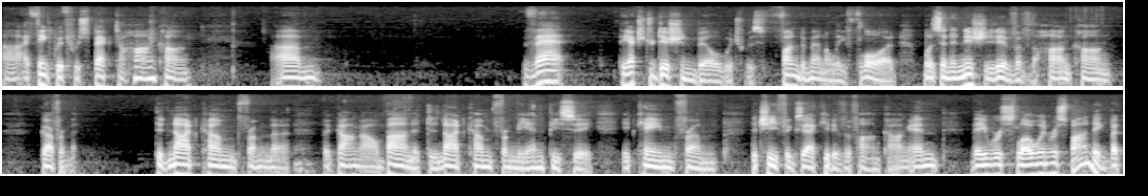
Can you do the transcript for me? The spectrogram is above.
Uh, I think with respect to Hong Kong, um, that the extradition bill, which was fundamentally flawed, was an initiative of the Hong Kong government. Did not come from the, the Gang Ban, it did not come from the NPC. It came from the chief executive of Hong Kong, and they were slow in responding. But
